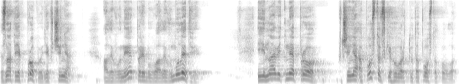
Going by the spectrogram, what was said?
знати як проповідь, як вчення, але вони перебували в молитві. І навіть не про вчення апостольське говорить тут апостол Павло,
